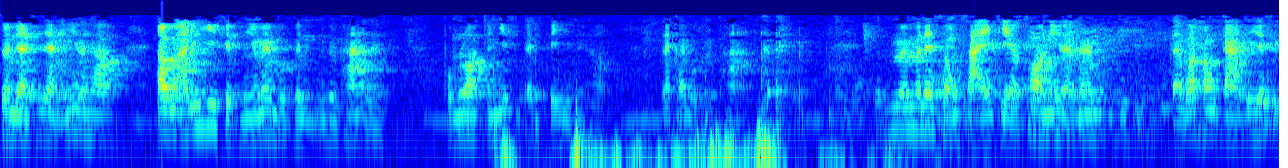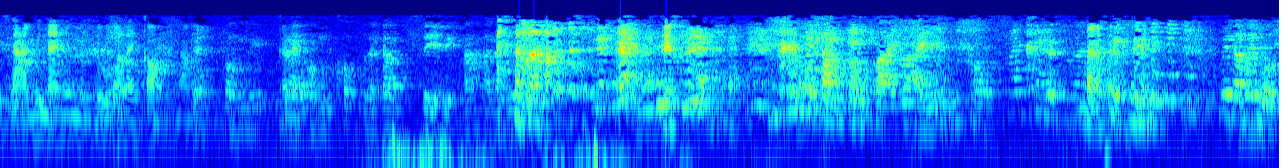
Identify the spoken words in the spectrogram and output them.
ส่วนใหญ่ที่อย่างนี้นะครับตอนอายุยี่สิบยังไม่บุตรเป็นเป็นผ้าเลย ผมรอจนยี่สิบเอ็ดปีนะครับ แล้วค่อยบุตรเป็นผ้าไม่ไม่ได้สงสัยเกี่ยวข้อนี้แหละนั่นแต่ว่าต้องการที่จะศึกษาวินัยให้มันรู้อะไรก่อนครับก็เลยผมครบแล้วครับสี่สิบห้าไม่ต้องสงสัยว่าอายุครบไม่ต้องไม่บุตร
